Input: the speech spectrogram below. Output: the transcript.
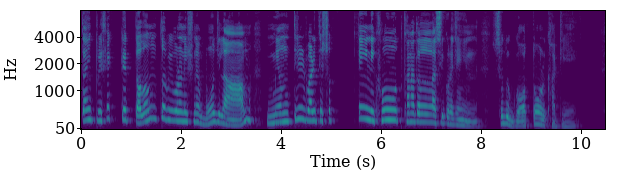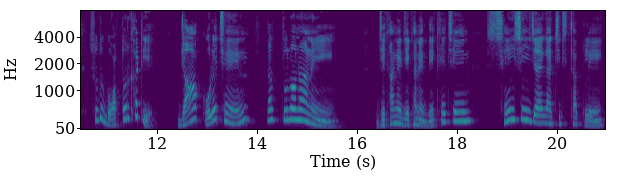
তাই প্রিফেক্টের তদন্ত বিবরণী শুনে বুঝলাম মন্ত্রীর বাড়িতে সত্যিই নিখুঁত খানা তল্লাশি করেছেন। শুধু গতর খাটিয়ে। শুধু গতর খাটিয়ে? যা করেছেন তার তুলনা নেই। যেখানে যেখানে দেখেছেন, সেই সেই জায়গায় চিঠি থাকলে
